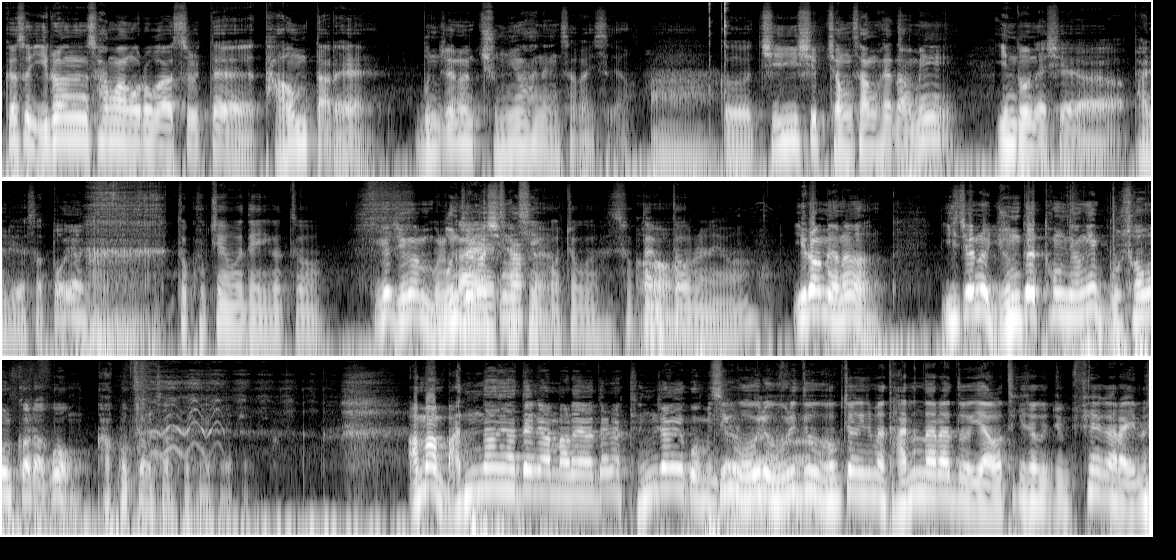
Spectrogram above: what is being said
그래서 이런 상황으로 갔을 때 다음 달에 문제는 중요한 행사가 있어요. 아, 그 G20 정상회담이 인도네시아 발리에서 또 열려요. 또 국제 무대 이것도 이게 지금 문제가 심각해요. 어쩌고 속담이 어. 떠오르네요. 이러면은 이제는 윤 대통령이 무서울 거라고 각국 정상회담. 아마 만나야 되냐 말아야 되냐 굉장히 고민돼요. 지금 오히려 우리도 걱정이지만 다른 나라도 야 어떻게 저거 좀 피해가라 이런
